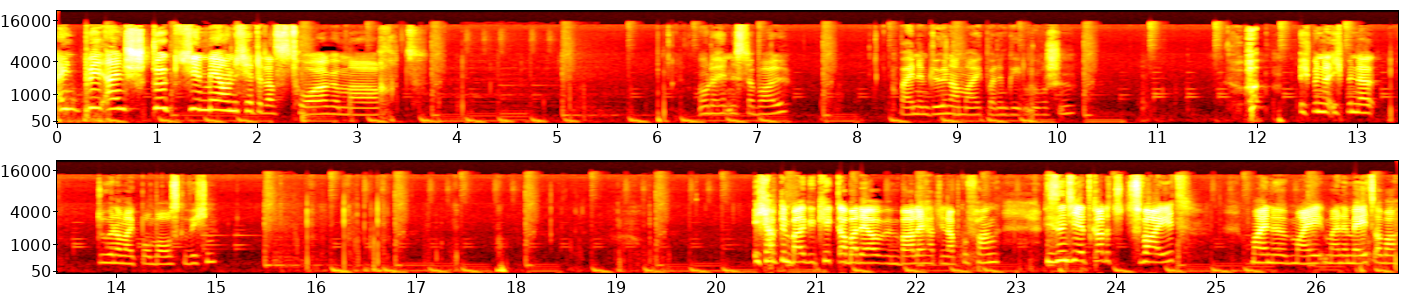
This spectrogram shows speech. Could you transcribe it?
Ein, ein Stückchen mehr und ich hätte das Tor gemacht. Oh, da hinten ist der Ball. Bei einem Döner Mike, bei dem gegnerischen. Ich bin, ich bin der Döner Mike Bombe ausgewichen. Ich habe den Ball gekickt, aber der Barley hat ihn abgefangen. Die sind hier jetzt gerade zu zweit. Meine, meine, meine Mates, aber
